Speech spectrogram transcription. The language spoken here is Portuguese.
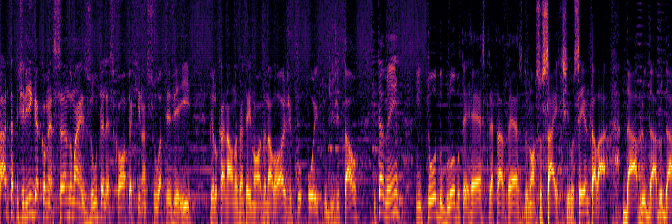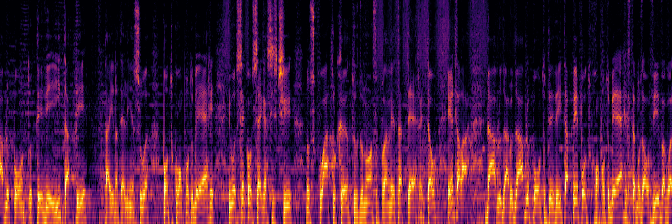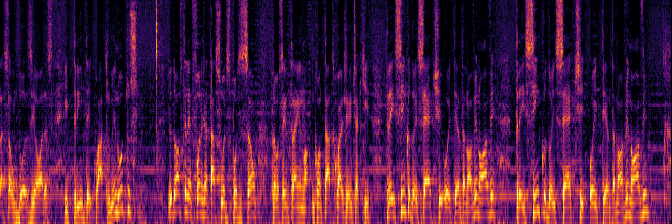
Tarde, Tapetiringa. Começando mais um telescópio aqui na sua TVI, pelo canal 99 analógico, 8 digital e também em todo o globo terrestre através do nosso site. Você entra lá, www.tvitap, tá aí na telinha sua, .com.br e você consegue assistir nos quatro cantos do nosso planeta Terra. Então, entra lá, www.tvitap.com.br. Estamos ao vivo, agora são 12 horas e 34 minutos. E o nosso telefone já está à sua disposição para você entrar em, em, contato com a gente aqui. 3527-8099, 3527-8099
